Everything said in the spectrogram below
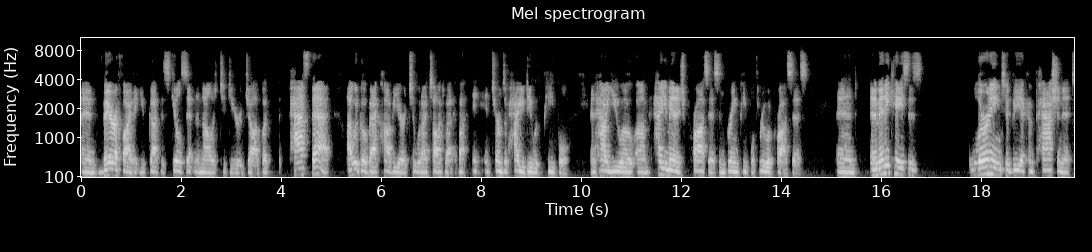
and verify that you've got the skill set and the knowledge to do your job. But past that, I would go back, Javier, to what I talked about about in, in terms of how you deal with people and how you uh, um, how you manage process and bring people through a process, and and in many cases, learning to be a compassionate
